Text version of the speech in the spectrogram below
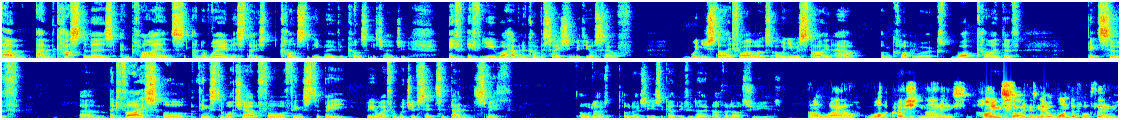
um, and customers and clients and awareness that is constantly moving, constantly changing. If, if you were having a conversation with yourself when you started Fireworks or when you were starting out on Clockworks, what kind of bits of um, advice or things to watch out for or things to be be aware for would you have said to Dan Smith all those all those years ago that you've learned over the last few years? Oh wow, what a question yeah. that is! Hindsight, isn't it a wonderful thing?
